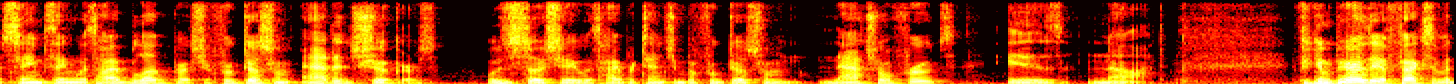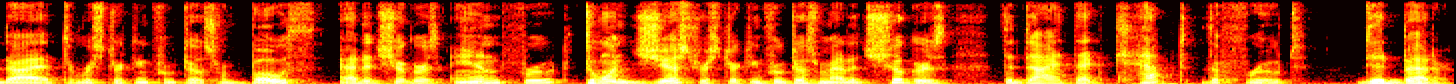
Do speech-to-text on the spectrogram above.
Same thing with high blood pressure. Fructose from added sugars was associated with hypertension, but fructose from natural fruits is not. If you compare the effects of a diet restricting fructose from both added sugars and fruit to one just restricting fructose from added sugars, the diet that kept the fruit did better.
